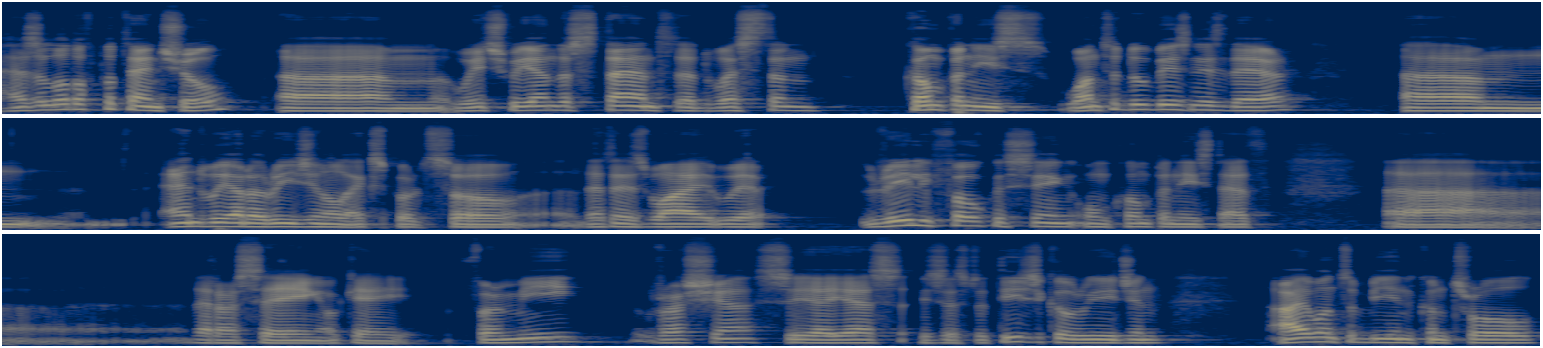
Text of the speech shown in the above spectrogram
has a lot of potential, um, which we understand that Western companies want to do business there. Um, and we are a regional expert, so uh, that is why we're really focusing on companies that uh, that are saying, okay, for me, Russia, CIS is a strategical region. I want to be in control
